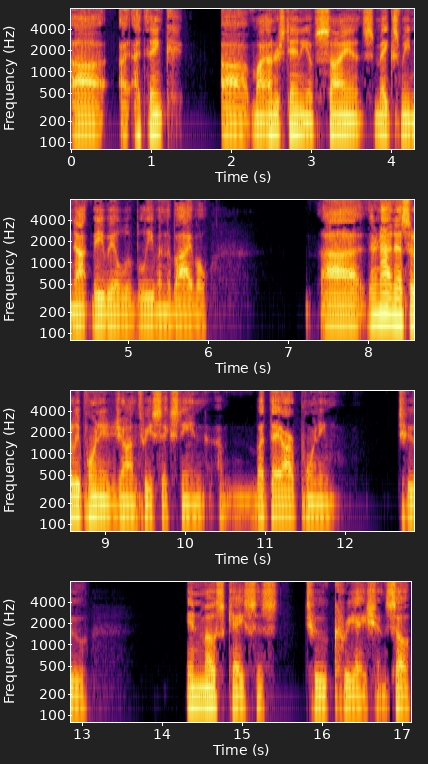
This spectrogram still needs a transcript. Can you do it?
uh, I, I think uh, my understanding of science makes me not be able to believe in the Bible uh, they're not necessarily pointing to John three sixteen, um, but they are pointing to, in most cases, to creation. So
